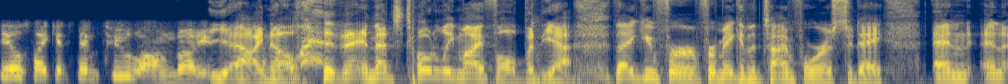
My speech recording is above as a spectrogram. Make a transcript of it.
feels like it's been too long, buddy. Yeah, I know, and that's totally my fault. But yeah, thank you for for making the time for us today. And and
